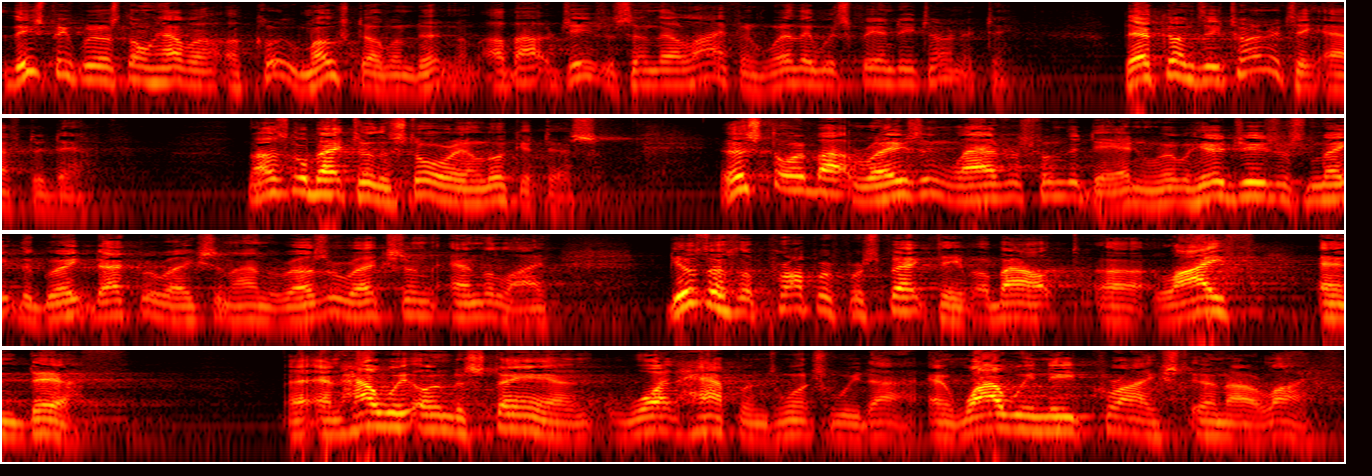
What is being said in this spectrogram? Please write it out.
these people just don't have a, a clue. Most of them didn't about Jesus in their life and where they would spend eternity. There comes eternity after death. Now let's go back to the story and look at this. This story about raising Lazarus from the dead, and where we hear Jesus make the great declaration, "I'm the resurrection and the life," gives us a proper perspective about uh, life and death and how we understand what happens once we die and why we need Christ in our life.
